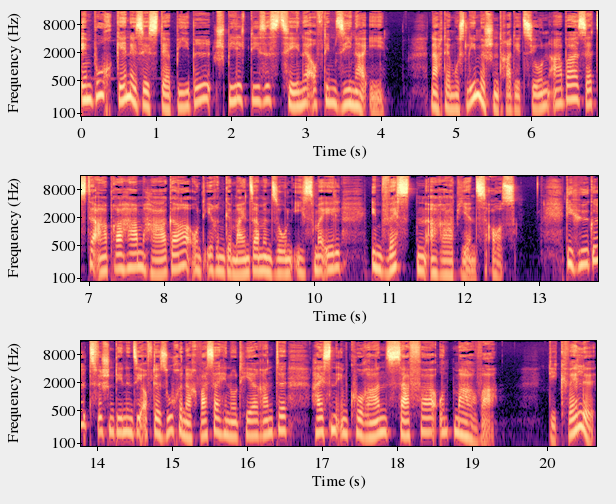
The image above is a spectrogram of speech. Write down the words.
Im Buch Genesis der Bibel spielt diese Szene auf dem Sinai. Nach der muslimischen Tradition aber setzte Abraham Hagar und ihren gemeinsamen Sohn Ismael im Westen Arabiens aus. Die Hügel, zwischen denen sie auf der Suche nach Wasser hin und her rannte, heißen im Koran Safa und Marwa. Die Quelle,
